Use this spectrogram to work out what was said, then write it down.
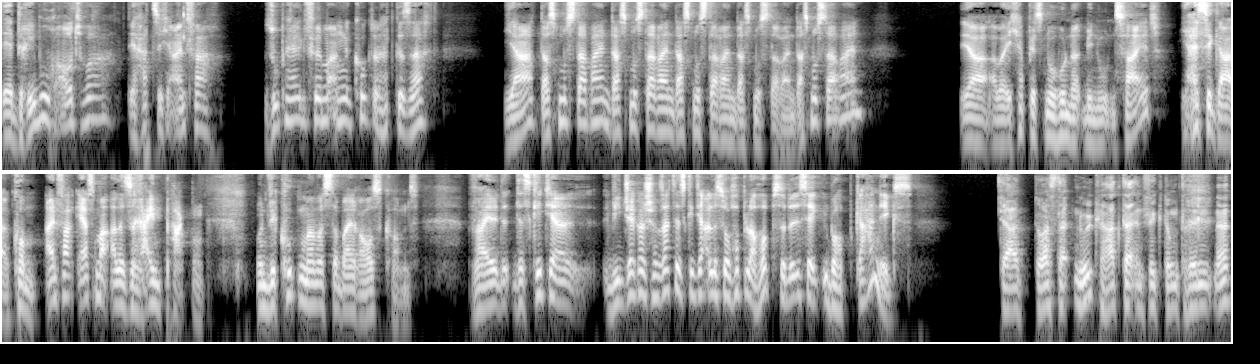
der Drehbuchautor, der hat sich einfach Superheldenfilme angeguckt und hat gesagt, Ja, das muss da rein, das muss da rein, das muss da rein, das muss da rein, das muss da rein. Ja, aber ich habe jetzt nur 100 Minuten Zeit. Ja, ist egal. Komm, einfach erstmal alles reinpacken und wir gucken mal, was dabei rauskommt. Weil das geht ja, wie Jacker schon sagte, es geht ja alles so hoppla hopp, so ist ja überhaupt gar nichts. Ja, du hast halt null Charakterentwicklung drin, ne?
